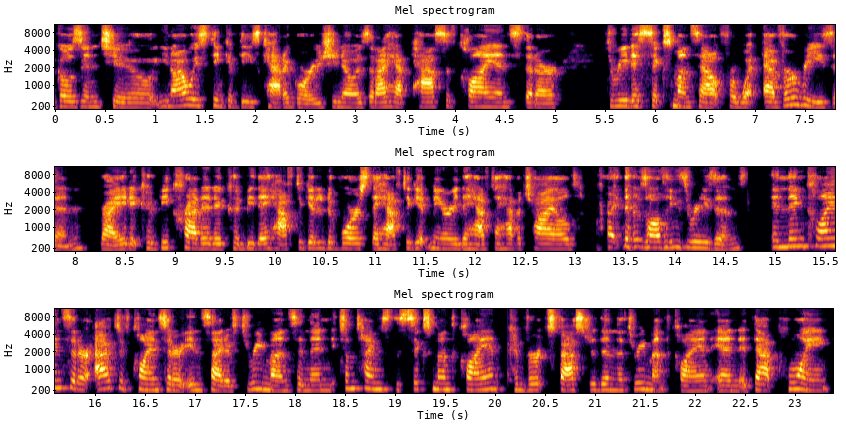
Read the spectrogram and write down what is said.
goes into you know i always think of these categories you know is that i have passive clients that are three to six months out for whatever reason, right? It could be credit, it could be they have to get a divorce, they have to get married, they have to have a child, right? There's all these reasons. And then clients that are active clients that are inside of three months, and then sometimes the six month client converts faster than the three month client. And at that point,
